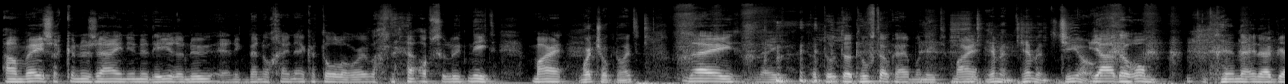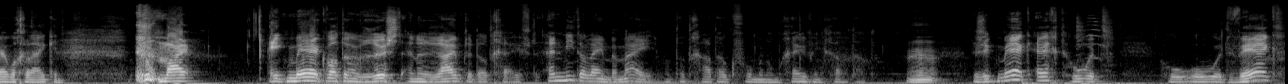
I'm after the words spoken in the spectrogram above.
aanwezig kunnen zijn in het hier en nu. En ik ben nog geen Eckhart Tolle hoor, want, absoluut niet. Maar Word je ook nooit. nee, nee, dat, dat hoeft ook helemaal niet. Maar Jij bent, jij bent Gio. Ja, daarom. nee, daar heb jij helemaal gelijk in. maar ik merk wat een rust en een ruimte dat geeft. En niet alleen bij mij, want dat gaat ook voor mijn omgeving geldt dat. Ja. Dus ik merk echt hoe het, hoe, hoe het werkt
